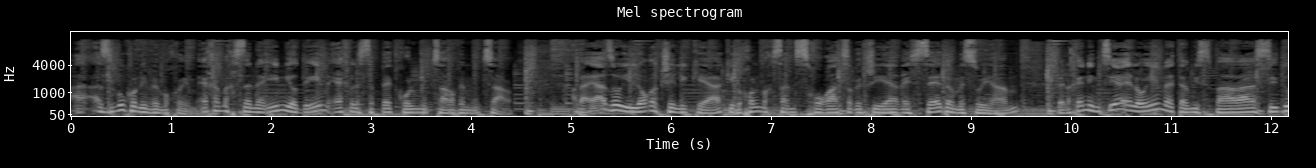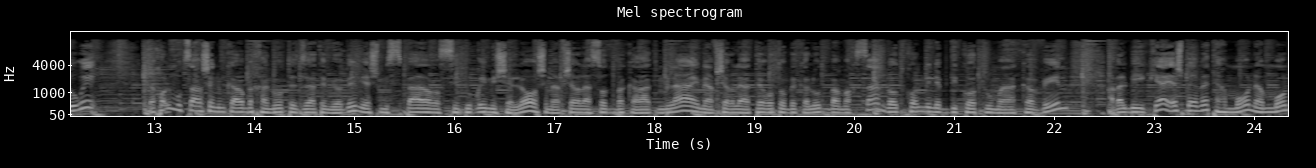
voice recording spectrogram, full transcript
עזבו קונים ומוכרים, איך המחסנאים יודעים איך לספק כל מוצר ומוצר? הבעיה הזו היא לא רק של איקאה, כי בכל מחסן סחורה צריך שיהיה הרי סדר מסוים, ולכן המציאה אלוהים את המספר הסידורי. לכל מוצר שנמכר בחנות, את זה אתם יודעים, יש מספר סידורי משלו שמאפשר לעשות בקרת מלאי, מאפשר לאתר אותו בקלות במחסן ועוד כל מיני בדיקות ומעקבים. אבל באיקאה יש באמת המון המון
